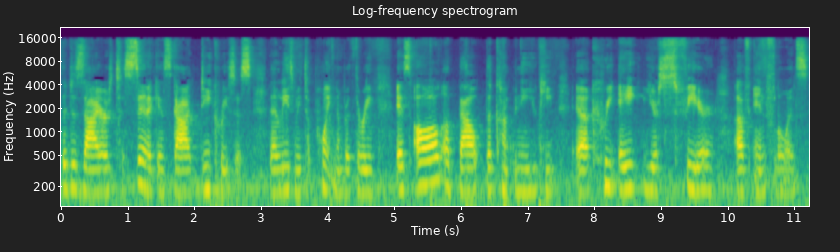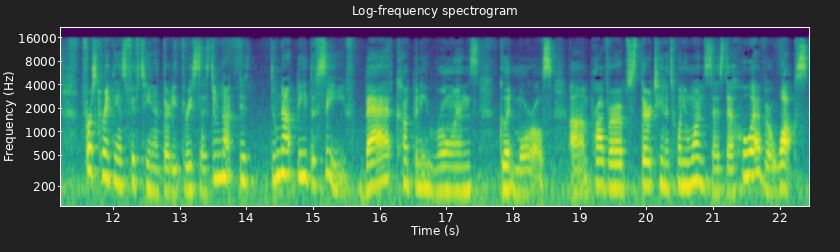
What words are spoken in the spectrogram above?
the desire to sin against God decreases. That leads me to point number three. It's all about the company you keep. Uh, create your sphere of influence. 1 Corinthians 15 and 33 says, Do not do not be deceived. Bad company ruins good morals. Um, Proverbs 13 and 21 says that whoever walks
